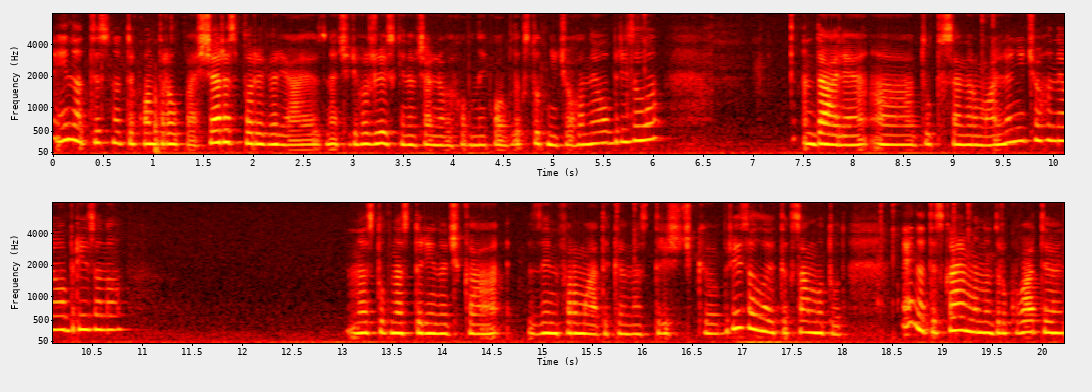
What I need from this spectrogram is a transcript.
І натиснути Ctrl-P. Ще раз перевіряю. Значить, Гожлівський навчально-виховний комплекс. Тут нічого не обрізало. Далі, тут все нормально, нічого не обрізано. Наступна сторіночка з інформатики у нас трішечки обрізала, і так само тут. І натискаємо надрукувати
